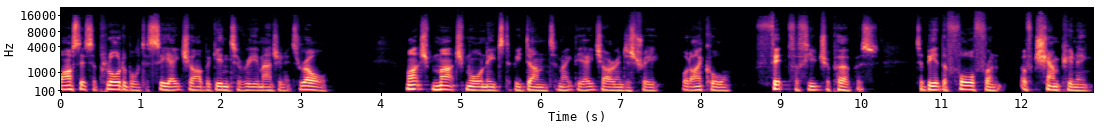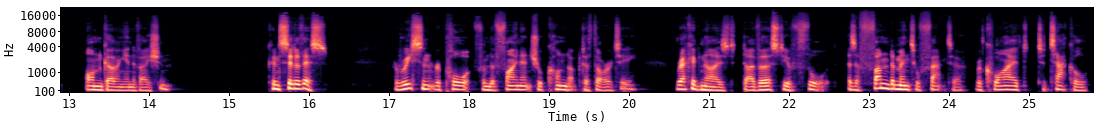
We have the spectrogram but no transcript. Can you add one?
whilst it's applaudable to see HR begin to reimagine its role, much, much more needs to be done to make the HR industry what I call fit for future purpose, to be at the forefront of championing ongoing innovation. Consider this a recent report from the Financial Conduct Authority recognized diversity of thought as a fundamental factor required to tackle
